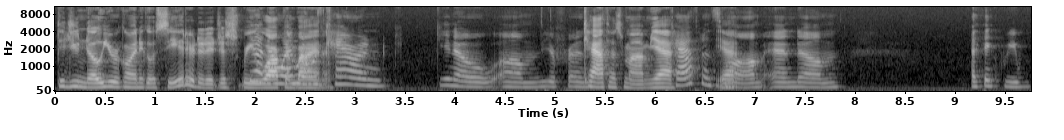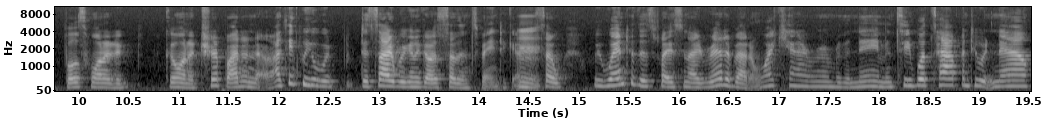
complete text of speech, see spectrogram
Did you know you were going to go see it, or did it just were you yeah, no, walking I by? went and with Karen, you know, um, your friend Catherine's mom, yeah. Catherine's yeah. mom, and um, I think we both wanted to go on a trip. I don't know. I think we would decide we we're going to go to southern Spain together. Mm. So we went to this place, and I read about it. Why can't I remember the name? And see what's happened to it now.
